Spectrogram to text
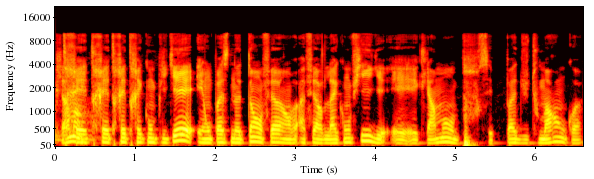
très, très, très, très compliqué et on passe notre temps à faire, à faire de la config et, clairement, c'est pas du tout marrant, quoi.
